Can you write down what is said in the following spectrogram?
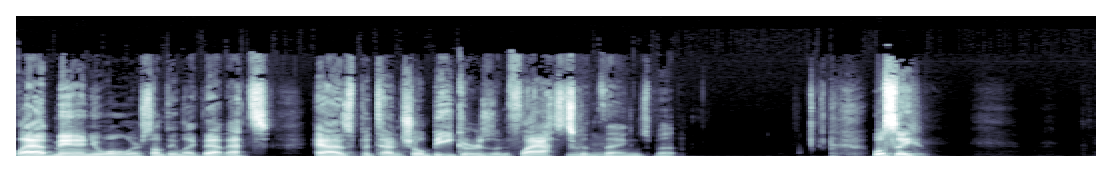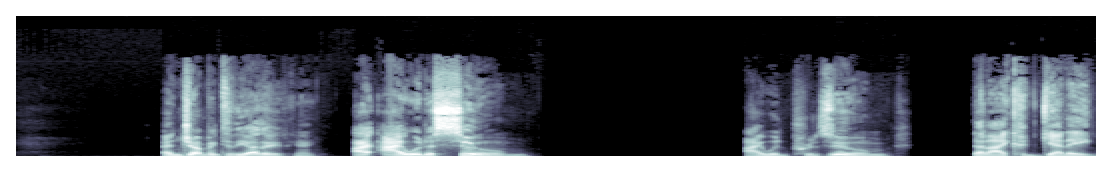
lab manual or something like that. That's has potential beakers and flasks and Mhm. things, but we'll see. And jumping to the other thing, I, I would assume, I would presume that I could get a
